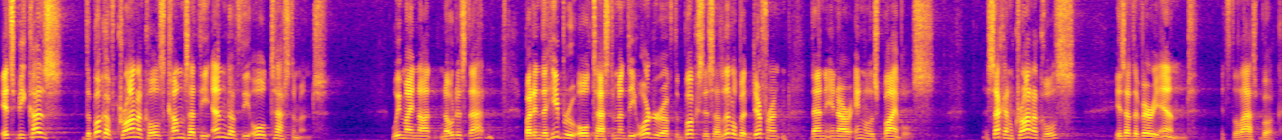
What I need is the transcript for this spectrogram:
It's because the book of Chronicles comes at the end of the Old Testament. We might not notice that, but in the Hebrew Old Testament, the order of the books is a little bit different than in our English Bibles. The Second Chronicles is at the very end. It's the last book.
